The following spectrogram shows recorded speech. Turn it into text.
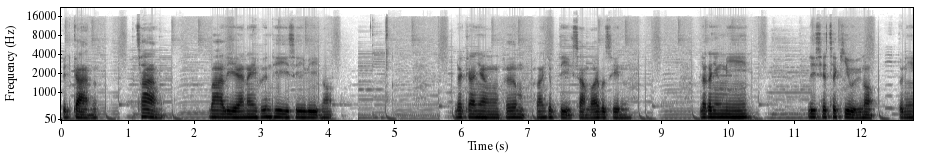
เป็นการสร้างบาเรียในพื้นที่ CV เนาะและก็ยังเพิ่มพลังโจมตีอีก 300%แล้วก็ยังมีรีเซ็ตสกิลอีกเนาะตัวนี้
